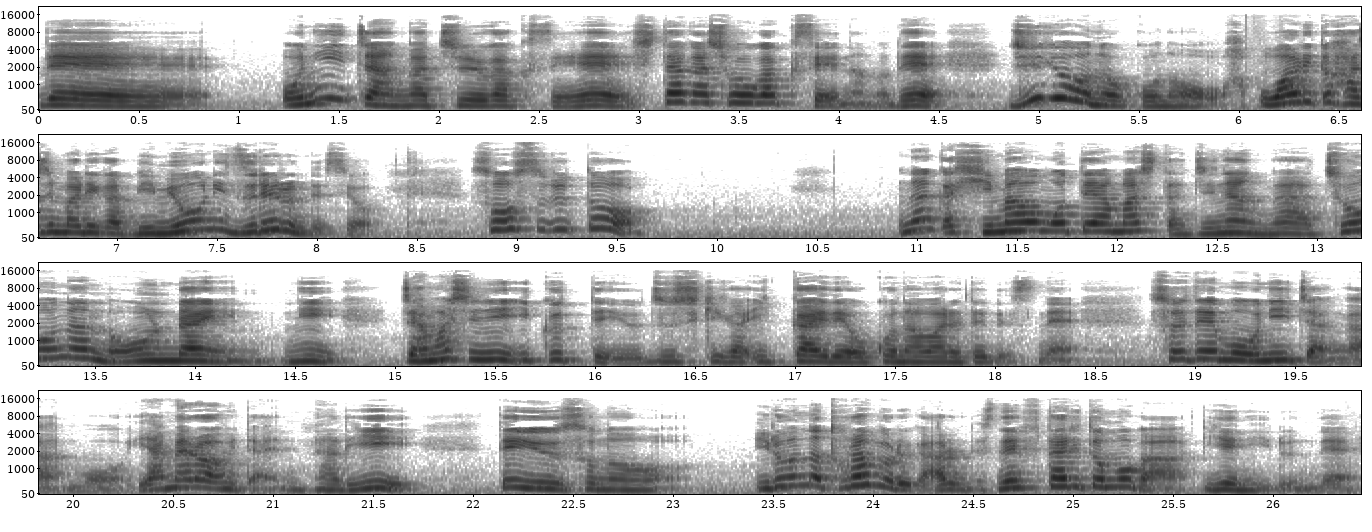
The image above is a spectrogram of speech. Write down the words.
でお兄ちゃんが中学生下が小学生なので授業のこの終わりと始まりが微妙にずれるんですよ。そうするとなんか暇を持て余した次男が長男のオンラインに邪魔しに行くっていう図式が1階で行われてですね。それでもうお兄ちゃんがもうやめろみたいになりっていうそのいろんなトラブルがあるんですね2人ともが家にいるんで、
